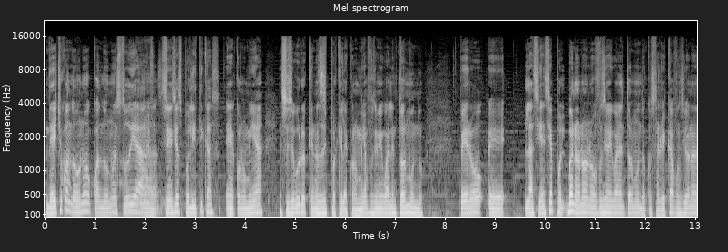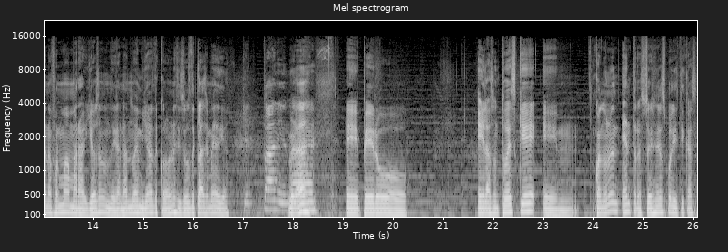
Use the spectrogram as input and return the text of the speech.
De hecho, cuando uno, cuando uno estudia ciencias políticas, en economía, estoy seguro que no sé si porque la economía funciona igual en todo el mundo, pero eh, la ciencia, bueno, no, no funciona igual en todo el mundo. Costa Rica funciona de una forma maravillosa donde ganan 9 millones de colones y sos de clase media. ¿Qué tan ¿Verdad? Eh, pero el asunto es que em, cuando uno en- entra a estudiar ciencias políticas,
